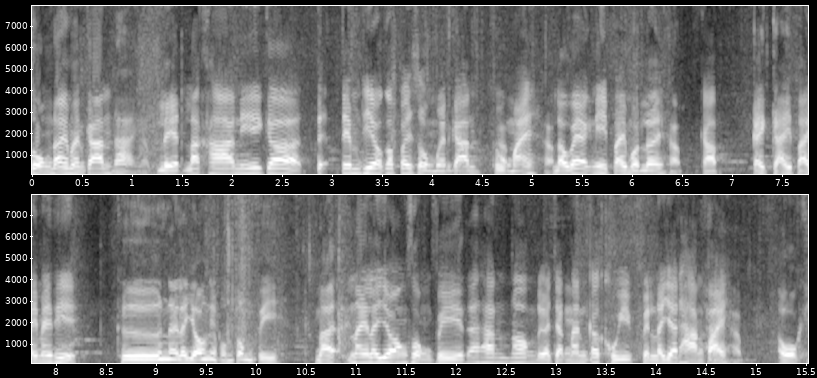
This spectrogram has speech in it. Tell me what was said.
ส่งได้เหมือนกันได้ครับเลทราคานี้ก็เตเต็มเที่ยวก็ไปส่งเหมือนกัน ครับถูกไหมครับละแวกนี้ไปหมดเลยครับ ครับ ไกลๆไปไหมพี่ คือในระยองเนี่ยผมส่งฟรี ในในระยองส่งฟรีถ้าท่านนอกเหนือจากนั้นก็คุยเป็นระยะทางไป ใช่ครับ โอเค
